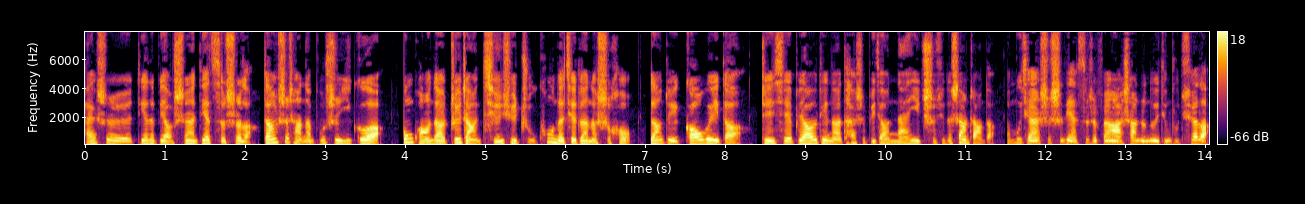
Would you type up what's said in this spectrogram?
还是跌的比较深啊，跌瓷实了。当市场呢不是一个疯狂的追涨情绪主控的阶段的时候，相对高位的这些标的呢，它是比较难以持续的上涨的。目前是十点四十分啊，上证都已经补缺了，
